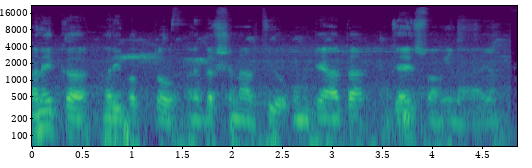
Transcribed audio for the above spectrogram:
અનેક હરિભક્તો અને દર્શનાર્થીઓ ઉમટ્યા હતા. Jai Swaminarayan.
